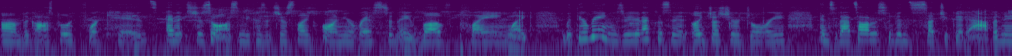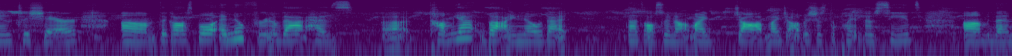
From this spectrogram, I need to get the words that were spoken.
um, the gospel with four kids and it's just so awesome because it's just like on your wrist and they love playing like with your rings or your necklaces like just your jewelry and so that's honestly been such a good avenue to share um, the gospel and no fruit of that has uh, come yet but I know that that's also not my job. My job is just to plant those seeds um, and then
